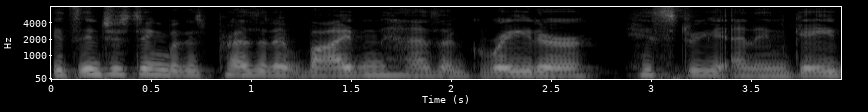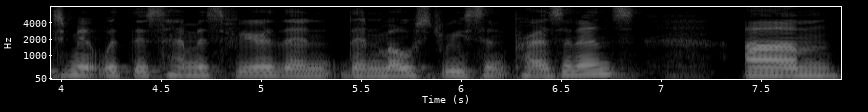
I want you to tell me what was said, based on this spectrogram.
it's interesting because President Biden has a greater history and engagement with this hemisphere than, than most recent presidents. Um,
